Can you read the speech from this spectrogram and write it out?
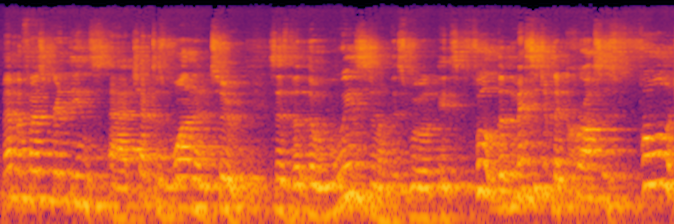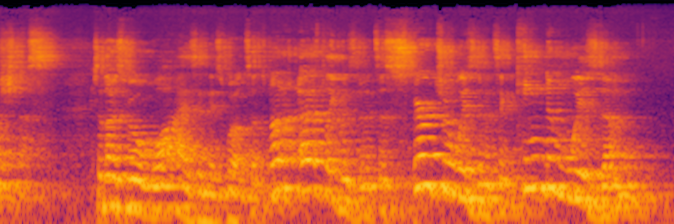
Remember 1 Corinthians uh, chapters 1 and 2 says that the wisdom of this world is full. The message of the cross is foolishness to those who are wise in this world. So it's not an earthly wisdom, it's a spiritual wisdom, it's a kingdom wisdom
